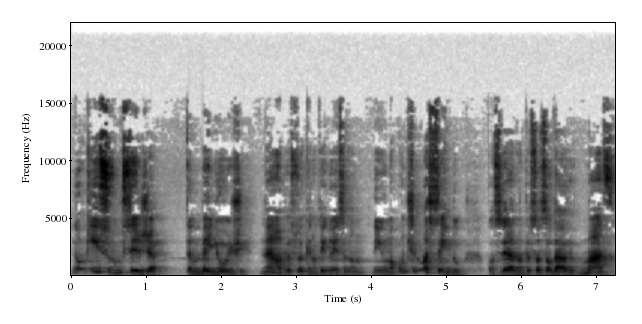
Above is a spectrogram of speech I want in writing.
Não que isso não seja também hoje, né? Uma pessoa que não tem doença não, nenhuma continua sendo considerada uma pessoa saudável, mas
